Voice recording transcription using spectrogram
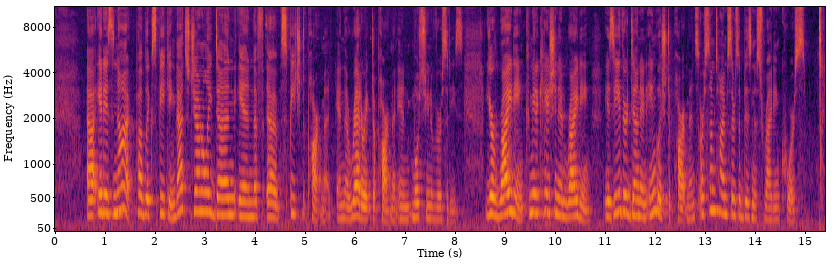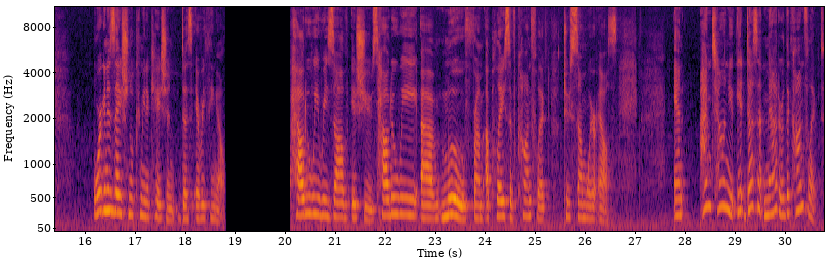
uh, it is not public speaking. That's generally done in the uh, speech department, in the rhetoric department in most universities. Your writing, communication in writing, is either done in English departments or sometimes there's a business writing course. Organizational communication does everything else. How do we resolve issues? How do we um, move from a place of conflict to somewhere else? And I'm telling you, it doesn't matter the conflict.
